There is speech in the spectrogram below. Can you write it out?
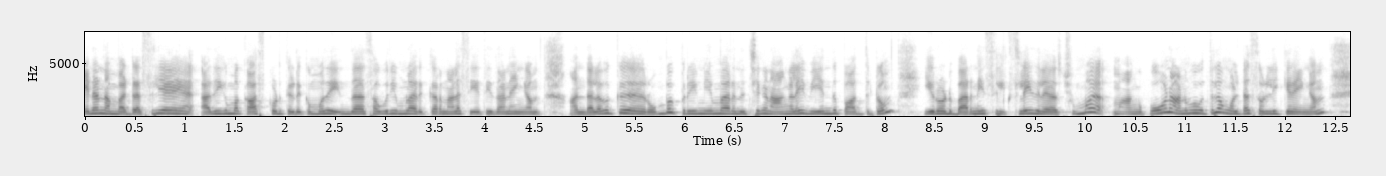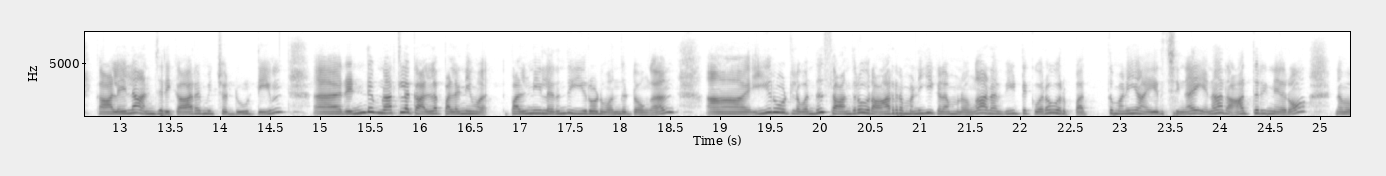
ஏன்னா நம்ம ட்ரெஸ்லேயே அதிகமாக காசு கொடுத்து எடுக்கும் போது இந்த சௌகரியம்லாம் இருக்கிறனால சேர்த்து தானே இங்கே. அந்த அளவுக்கு ரொம்ப ப்ரீமியமாக இருந்துச்சுங்க. நாங்களே வியந்து பார்த்துட்டோம். ஈரோடு பரணி சில்க்ஸில் இதில் சும்மா அங்கே போன அனுபவத்தில் உங்கள்கிட்ட சொல்லிக்கிறேங்க. காலையில் அஞ்சரைக்கு ஆரம்பித்த டியூட்டி ரெண்டு மணி நேரத்தில் காலைல பழனி வ பழனியிலேருந்து ஈரோடு வந்துட்டோங்க. ஈரோட்டில் வந்து சாயந்தரம் ஒரு ஆறரை மணிக்கு கிளம்புனவங்க. ஆனால் வீட்டுக்கு வர ஒரு பத்து மணி ஆயிடுச்சுங்க ஏன்னா ராத்திரி நேரம் நம்ம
